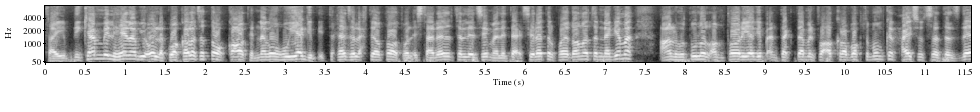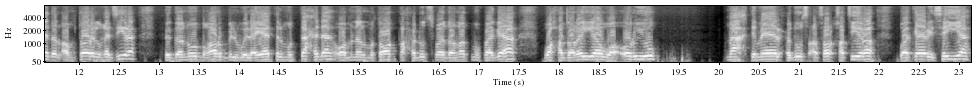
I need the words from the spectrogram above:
طيب نكمل هنا بيقول لك وقالت التوقعات إنه يجب اتخاذ الاحتياطات والاستعدادات اللازمة لتأثيرات الفيضانات الناجمة عن هطول الأمطار. يجب أن تكتمل في أقرب وقت ممكن حيث ستزداد الأمطار الغزيرة في جنوب غرب الولايات المتحدة ومن المتوقع حدوث فيضانات مفاجئة وحضريه وأوريو مع احتمال حدوث آثار خطيرة وكارثية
